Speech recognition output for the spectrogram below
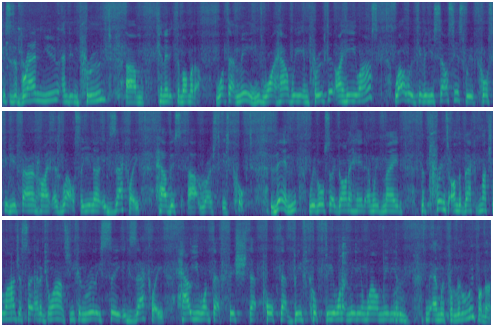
This is a brand new and improved um, kinetic thermometer. What that means, why, how have we improved it, I hear you ask? Well, we've given you Celsius. We, of course, give you Fahrenheit as well. So you know exactly how this uh, roast is cooked. Then we've also gone ahead and we've made the print on the back much larger. So at a glance, you can really see exactly how you want that fish, that pork, that beef cooked. Do you want it medium well, medium, mm. and we've put a little loop on the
